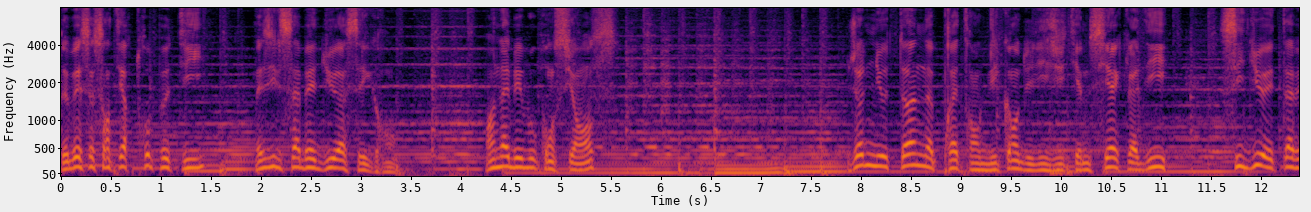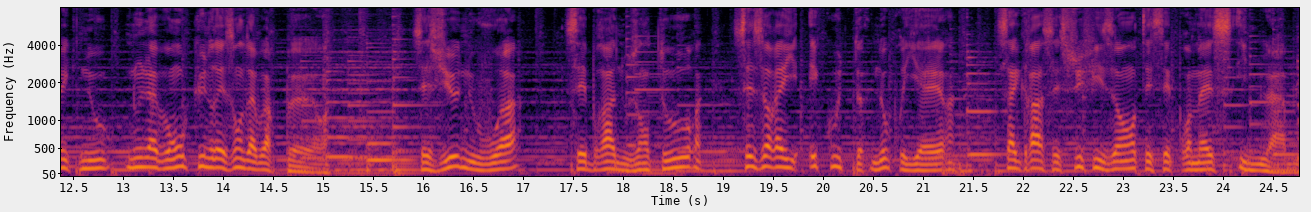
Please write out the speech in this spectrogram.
devait se sentir trop petit mais il savait Dieu assez grand. En avez-vous conscience? John Newton, prêtre anglican du XVIIIe siècle, a dit Si Dieu est avec nous, nous n'avons aucune raison d'avoir peur. Ses yeux nous voient, ses bras nous entourent, ses oreilles écoutent nos prières, sa grâce est suffisante et ses promesses immuables.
